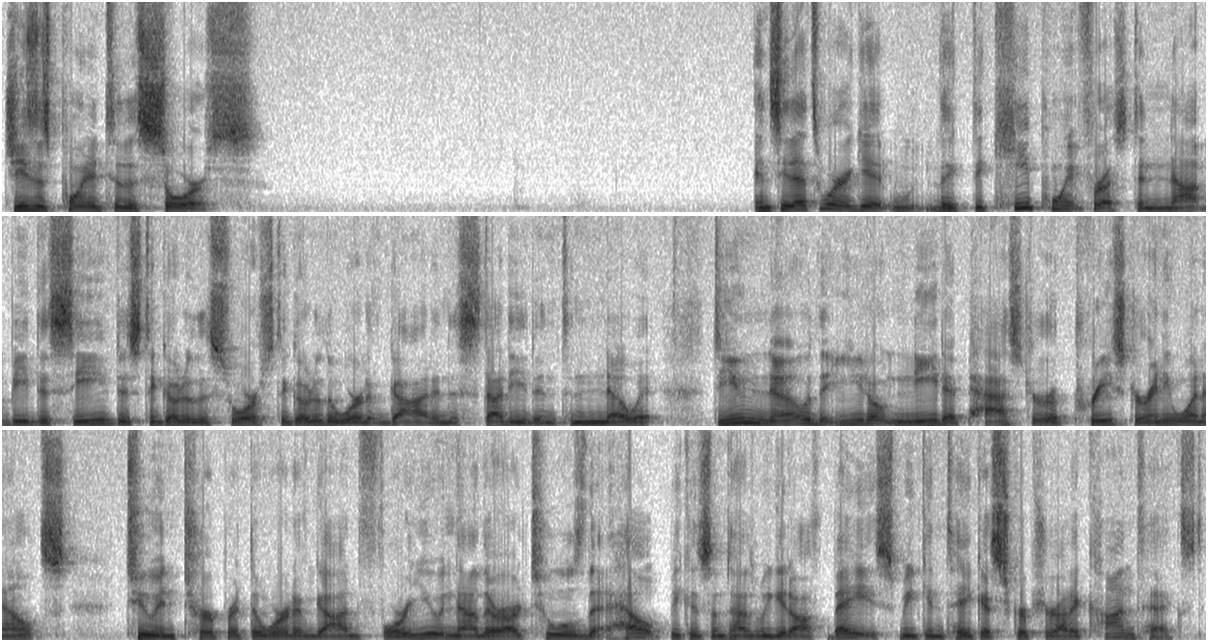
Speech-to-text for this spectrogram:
Jesus pointed to the source And see, that's where I get the, the key point for us to not be deceived is to go to the source, to go to the Word of God and to study it and to know it. Do you know that you don't need a pastor, a priest, or anyone else to interpret the Word of God for you? Now, there are tools that help because sometimes we get off base. We can take a scripture out of context.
